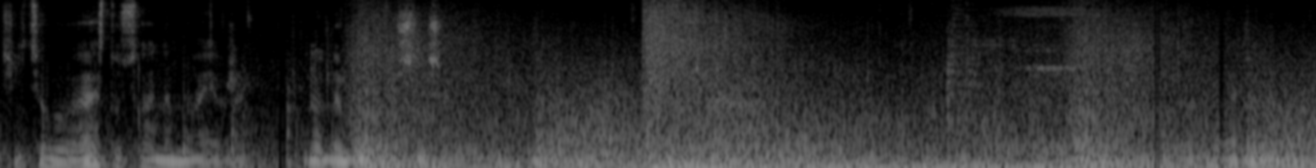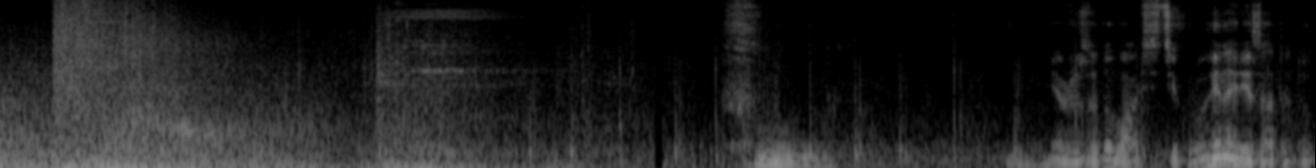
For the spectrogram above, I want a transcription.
Чи цього Естуса немає вже? Ну, не було точніше. Так, давайте не Фу. Вже ці круги нарізати тут.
